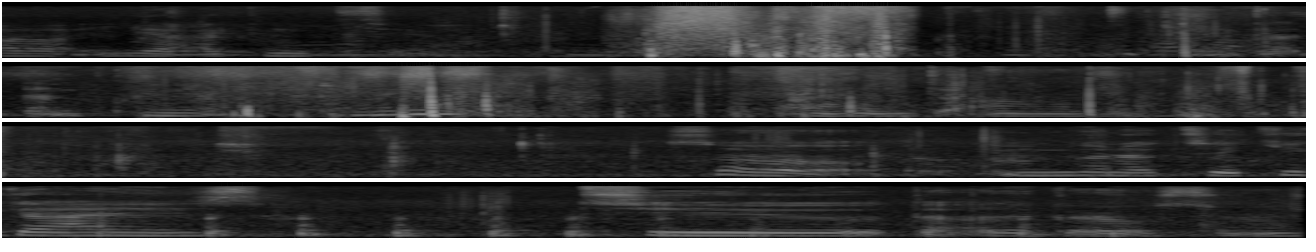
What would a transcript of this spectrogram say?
Uh, yeah, I can see. I got done cleaning up to me. And, um, so I'm gonna take you guys to the other girls' room.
